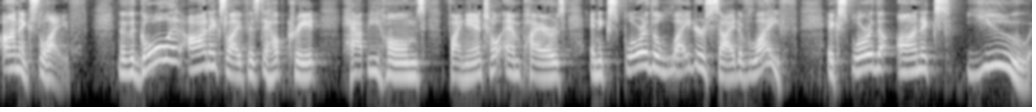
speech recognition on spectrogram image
Onyx Life. Now, the goal at Onyx Life is to help create happy homes, financial empires, and explore the lighter side of life. Explore the Onyx U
